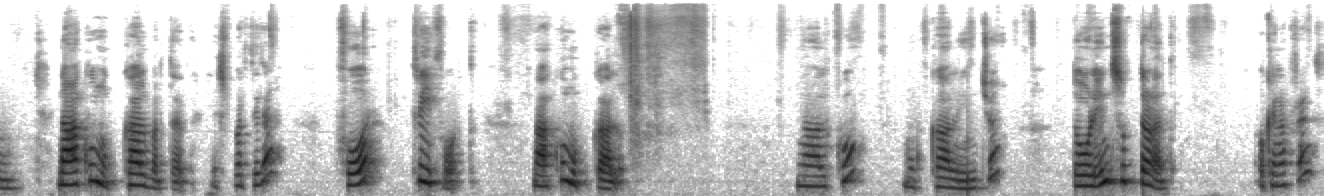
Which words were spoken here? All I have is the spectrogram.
ಹ್ಞೂ ನಾಲ್ಕು ಮುಕ್ಕಾಲು ಬರ್ತದೆ. ಎಷ್ಟು ಬರ್ತಿದೆ? ಫೋರ್ ತ್ರೀ ಫೋರ್ತ್ ನಾಲ್ಕು ಮುಕ್ಕಾಲು. ನಾಲ್ಕು ಮುಕ್ಕಾಲು ಇಂಚು ತೋಳಿನ ಸುತ್ತಳತೆ ಓಕೆನಾ ಫ್ರೆಂಡ್ಸ್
